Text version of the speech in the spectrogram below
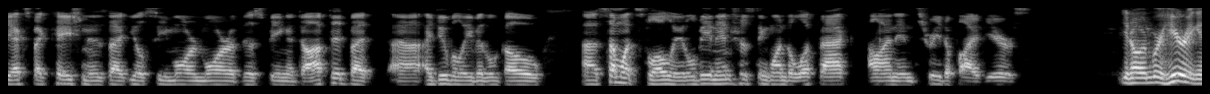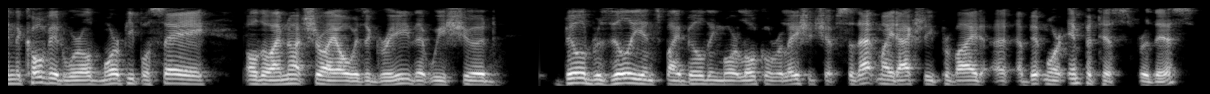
the expectation is that you'll see more and more of this being adopted, but uh, I do believe it'll go uh, somewhat slowly. It'll be an interesting one to look back on in three to five years you know, and we're hearing in the COVID world more people say, although I'm not sure I always agree, that we should build resilience by building more local relationships. So that might actually provide a, a bit more impetus for this,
